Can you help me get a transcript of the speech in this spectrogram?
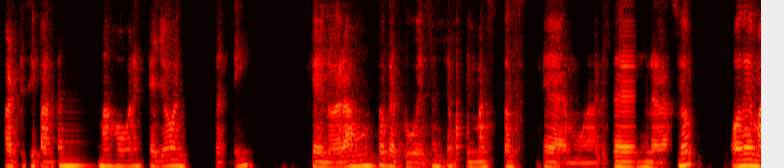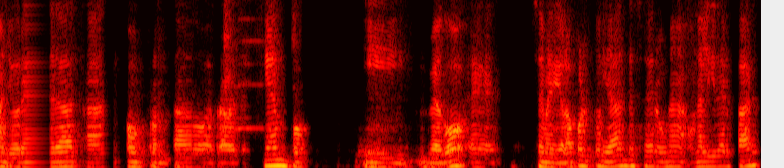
participantes más jóvenes que yo entendí que no era justo que tuviesen que más que mujeres de generación o de mayor edad han confrontado a través del tiempo. Y luego eh, se me dio la oportunidad de ser una, una líder par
